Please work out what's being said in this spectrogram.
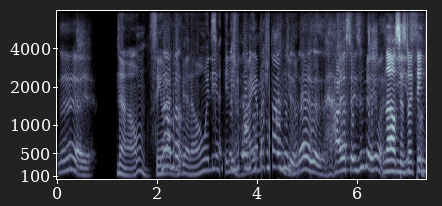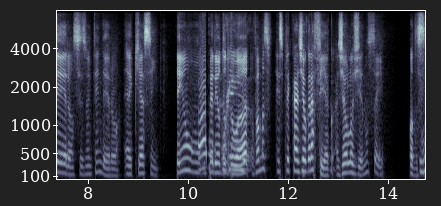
velho?" É, é. Não, sem Não, horário de mas- verão, ele, ele Mas verão raia não mais tá tarde, né? É, raia seis e meio, ué. Não, vocês não entenderam, vocês não entenderam. É que assim, tem um, Ah, período do ano. Vamos explicar a geografia, a geologia, não sei. Foda-se.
